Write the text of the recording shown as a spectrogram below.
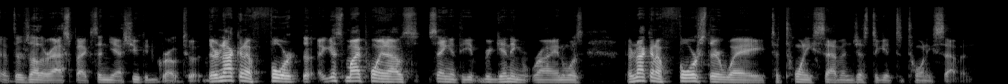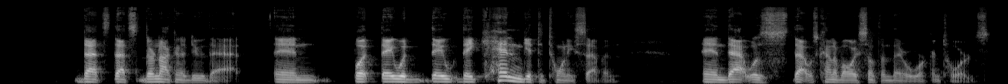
if there's other aspects, then yes, you could grow to it. They're not going to force. I guess my point I was saying at the beginning, Ryan, was they're not going to force their way to 27 just to get to 27. That's that's they're not going to do that. And but they would they they can get to 27 and that was that was kind of always something they were working towards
